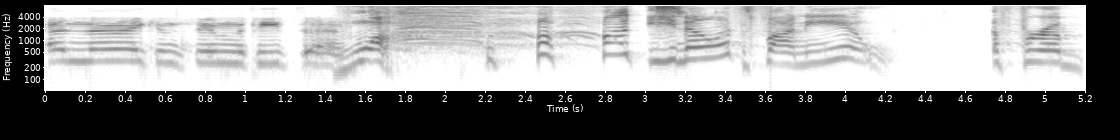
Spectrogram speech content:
and then I consume the pizza. What? You know what's funny? For a,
